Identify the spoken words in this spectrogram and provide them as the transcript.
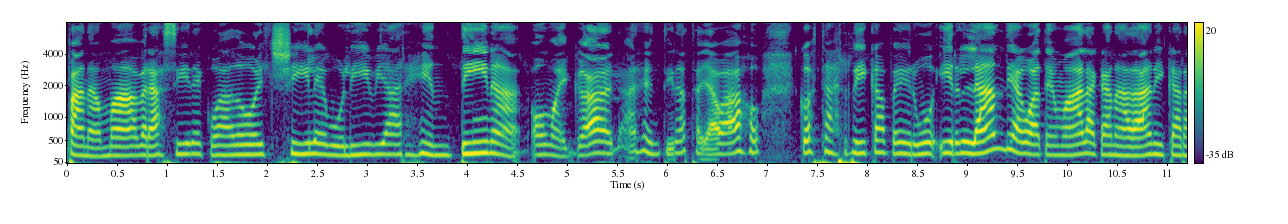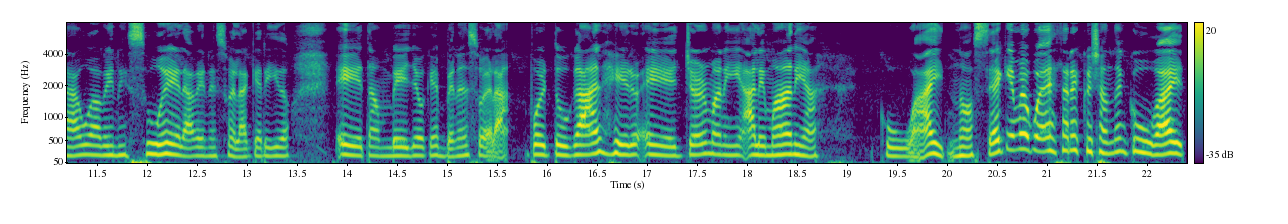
Panamá, Brasil, Ecuador, Chile, Bolivia, Argentina. Oh my God, Argentina está allá abajo. Costa Rica, Perú, Irlandia, Guatemala, Canadá, Nicaragua, Venezuela, Venezuela querido, eh, tan bello que es Venezuela. Portugal, eh, Germany, Alemania, Kuwait. No sé quién me puede estar escuchando en Kuwait.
